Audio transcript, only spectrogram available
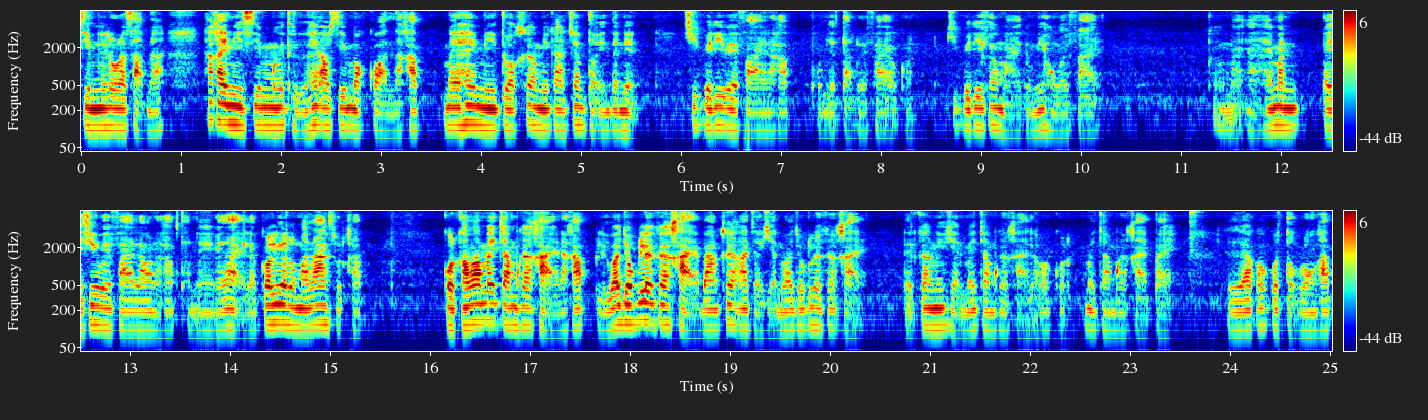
ซิมในโทรศัพท์นะ ถ้าใครมีซิมมือถือให้เอาซิมออกก่อนนะครับ ไม่ให้มีตัวเครื่องมีการเชื่อมต่ออินเทอร์เน็ต คลิกไปที่ Wi-Fi นะครับ ผมจะตัด Wi-Fi ออกก่อน คลิกไปที่เครื่องหมายตรงนี้ของ Wi-Fi เครื่องหมายอะให้มันไปชื่อ Wi-Fi เรานะครับทำยังไงก็ได้ แล้วก็เลื่อนลงมาล่างสุดครับ กดคำว่าไม่จำเครือข่ายนะครับ หรือว่ายกเลิกเครือข่าย บางเครื่องอาจจะเขียนว่ายกเลิกเครือข่าย แต่เครื่องนี้เขียนไม่จำเครือข่ายเราก็กดไม่จำเครือข่ายไป แล้วก็กดตกลงครับ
